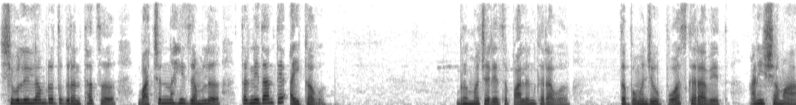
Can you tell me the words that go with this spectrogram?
शिवलीलामृत ग्रंथाचं वाचन नाही जमलं तर निदान ते ऐकावं. ब्रह्मचर्याचं पालन करावं. तप म्हणजे उपवास करावेत आणि क्षमा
